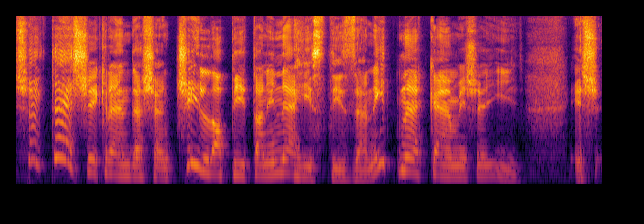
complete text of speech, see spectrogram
És hogy tessék rendesen csillapítani, ne hisztizzen itt nekem, és így. És,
